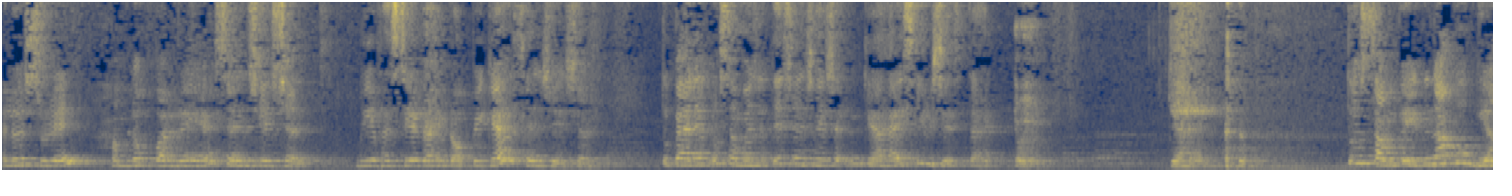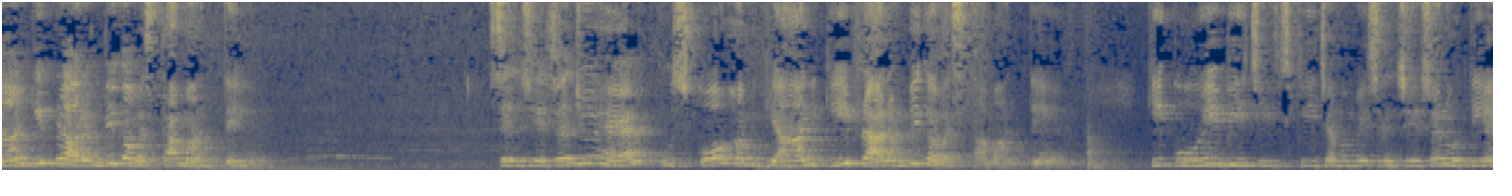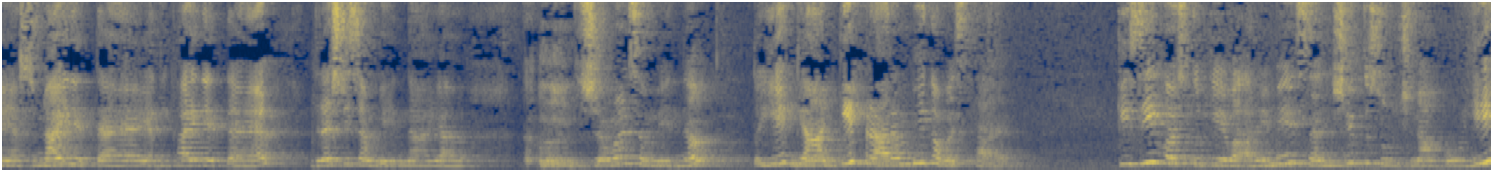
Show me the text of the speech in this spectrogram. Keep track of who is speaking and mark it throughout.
Speaker 1: Hello student हम लोग पढ़ रहे हैं sensation B A first year का ही टॉपिक है सेंसेशन तो पहले हम लोग समझ लेते हैं सेंसेशन क्या है, इसकी विशेषता है। क्या है? तो संवेदना को ज्ञान की प्रारंभिक अवस्था मानते हैं। सेंसेशन जो है, उसको हम ज्ञान की प्रारंभिक अवस्था मानते हैं। कि कोई भी चीज़ की जब हमें सेंसेशन होती है या सुनाई देता है या दिखाई देता है, दृष्टि संवेदना या श्रवण संवेदना तो ये ज्ञान की प्रारंभिक अवस्था है। किसी वस्तु के बारे में संक्षिप्त सूचना को ही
